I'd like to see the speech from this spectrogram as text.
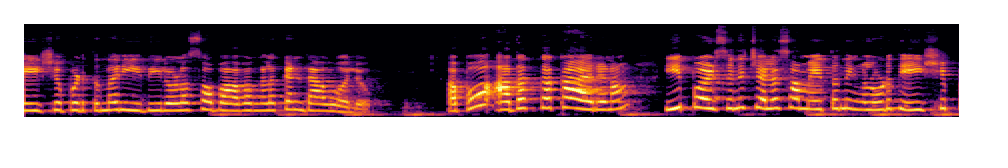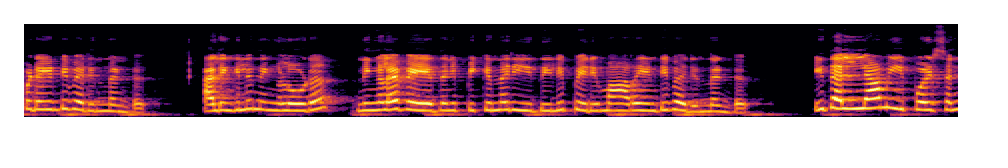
ദേഷ്യപ്പെടുത്തുന്ന രീതിയിലുള്ള സ്വഭാവങ്ങളൊക്കെ ഉണ്ടാവുമല്ലോ. അപ്പോൾ അതൊക്കെ കാരണം ഈ പേഴ്സന് ചില സമയത്ത് നിങ്ങളോട് ദേഷ്യപ്പെടേണ്ടി വരുന്നുണ്ട്. അല്ലെങ്കിൽ നിങ്ങളോട് നിങ്ങളെ വേദനിപ്പിക്കുന്ന രീതിയിൽ പെരുമാറേണ്ടി വരുന്നുണ്ട്. ഇതെല്ലാം ഈ പേഴ്സൺ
